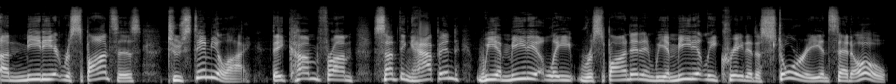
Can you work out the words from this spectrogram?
immediate responses to stimuli. They come from something happened, we immediately responded and we immediately created a story and said, oh,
